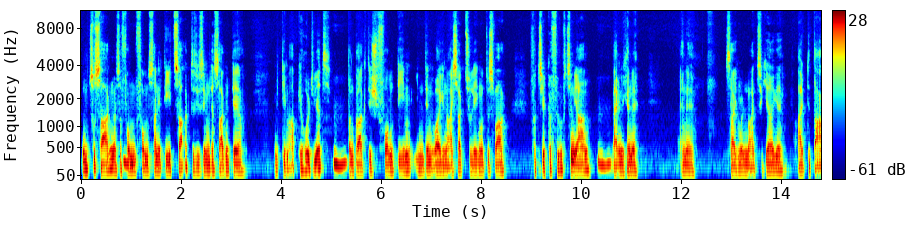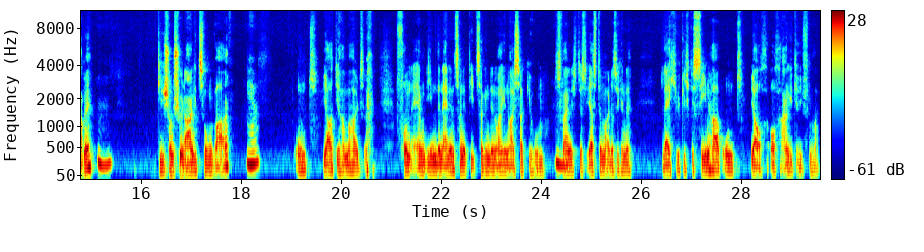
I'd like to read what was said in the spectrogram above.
umzusagen, also vom, vom Sanitätssarg, das ist eben der Sarg, mit, der, mit dem abgeholt wird, Mhm. dann praktisch von dem in den Originalsarg zu legen. Und das war vor circa 15 Jahren, Mhm. war eigentlich eine, eine, sage ich mal, 90-jährige alte Dame, Mhm. die schon schön angezogen war. Ja. Und ja, die haben wir halt von einem, eben den einen Sanitätssack in den Originalsack gehoben. Das war eigentlich das erste Mal, dass ich eine Leiche wirklich gesehen habe und ja auch, auch angegriffen habe.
